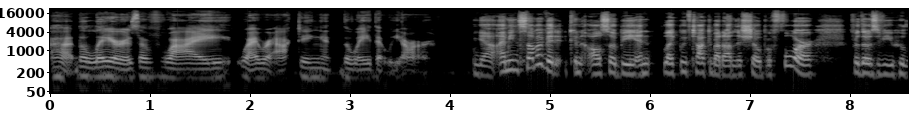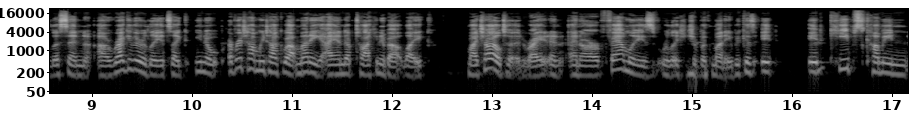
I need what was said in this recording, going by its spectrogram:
uh, the layers of why why we're acting the way that we are. Yeah, I mean, some of it can also be, and like we've talked about on the show before, for those of you who listen uh, regularly, it's like, you know, every time we talk about money, I end up talking about like my childhood, right? And and our family's relationship with money because it it keeps coming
